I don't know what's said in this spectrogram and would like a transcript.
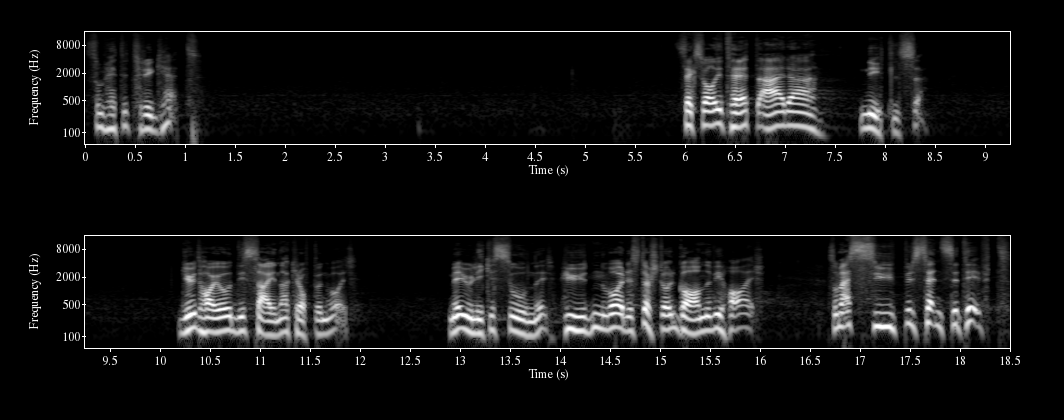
som heter trygghet. Seksualitet er uh, nytelse. Gud har jo designa kroppen vår med ulike soner. Huden vår, det største organet vi har, som er supersensitivt.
